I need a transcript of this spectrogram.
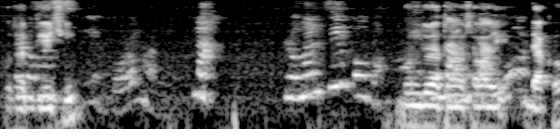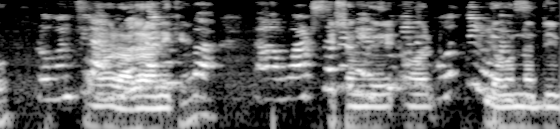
প্রসাদ দিয়েছি। বন্ধুরা, তোমরা সবাই দেখো আমার রাধারানীকে এর সঙ্গে আমার জগন্নাথ দেব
